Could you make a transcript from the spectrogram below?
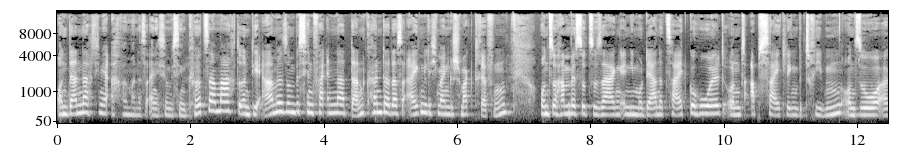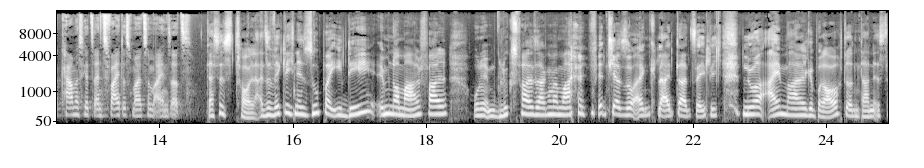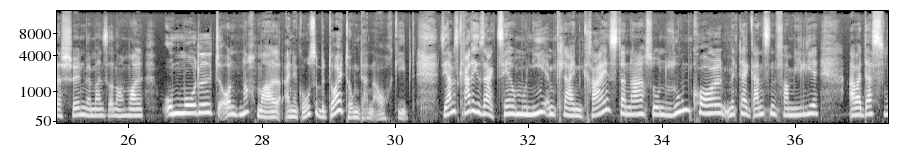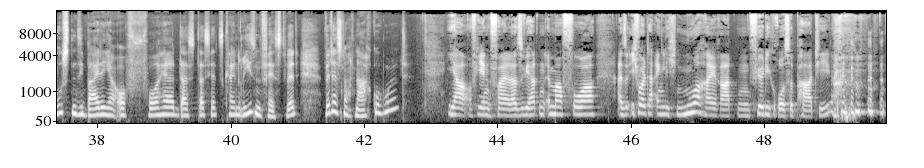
Und dann dachte ich mir, ach, wenn man das eigentlich so ein bisschen kürzer macht und die Ärmel so ein bisschen verändert, dann könnte das eigentlich meinen Geschmack treffen. Und so haben wir es sozusagen in die moderne Zeit geholt und Upcycling betrieben. Und so äh, kam es jetzt ein zweites Mal zum Einsatz. Das ist toll. Also wirklich eine super Idee. Im Normalfall oder im Glücksfall, sagen wir mal, wird ja so ein Kleid tatsächlich nur einmal gebraucht. Und dann ist das schön, wenn man es auch nochmal ummodelt und nochmal eine große Bedeutung dann auch gibt. Sie haben es gerade gesagt, Zeremonie im kleinen Kreis, danach so ein Zoom-Call mit der ganzen Familie. Aber das wussten Sie beide ja auch vorher, dass das jetzt kein Riesenfest wird. Wird das noch nachgeholt? Ja, auf jeden Fall. Also wir hatten immer vor, also ich wollte eigentlich nur heiraten für die große Party,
